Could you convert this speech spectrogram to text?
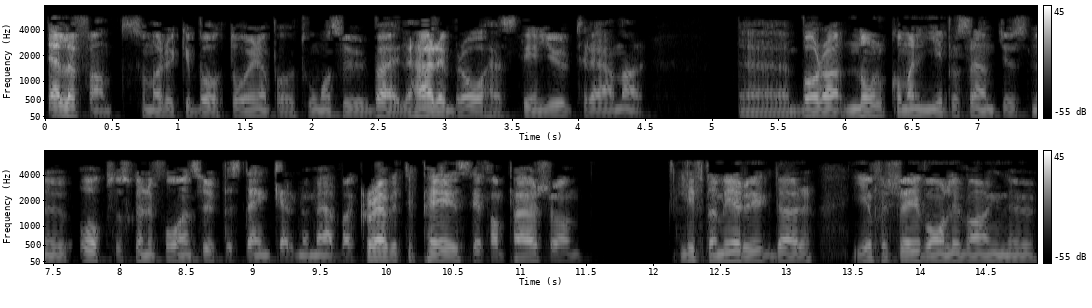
Elephant, som man rycker bakdojorna på, Thomas Urberg. Det här är bra häst. Sten tränar. Eh, bara 0,9 procent just nu. Och så ska ni få en superstänkare med Melba Gravity Pay, Stefan Persson. Lyfta mer rygg där. I och för sig vanlig vagn nu.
